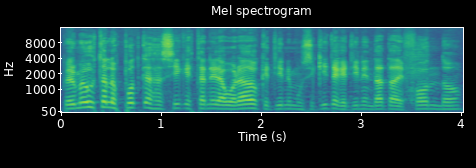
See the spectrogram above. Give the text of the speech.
Pero me gustan los podcasts así que están elaborados, que tienen musiquita, que tienen data de fondo,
